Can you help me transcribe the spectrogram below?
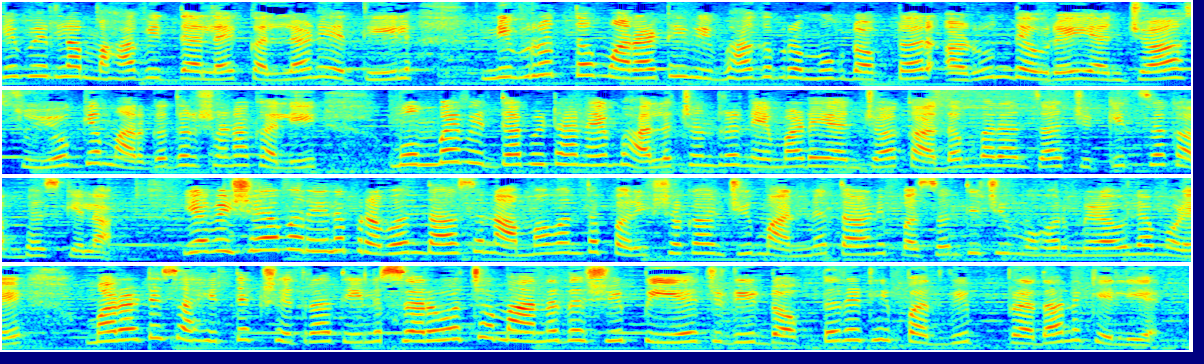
के बिर्ला महाविद्यालय कल्याण येथील निवृत्त मराठी विभाग प्रमुख डॉक्टर अरुण देवरे यांच्या सुयोग्य मार्गदर्शनाखाली मुंबई विद्यापीठाने भालचंद्र नेमाडे यांच्या कादंबऱ्यांचा चिकित्सक अभ्यास केला. या विषयावरील प्रबंधास नामवंत परीक्षकांची मान्यता आणि पसंतीची मोहर मिळवल्यामुळे मराठी साहित्य क्षेत्रातील सर्वोच्च मानदशी पीएचडी डॉक्टरेट ही पदवी प्रदान केली आहे.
